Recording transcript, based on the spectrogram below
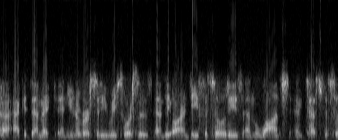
uh, academic and university resources and the R&D facilities and the launch and test facilities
